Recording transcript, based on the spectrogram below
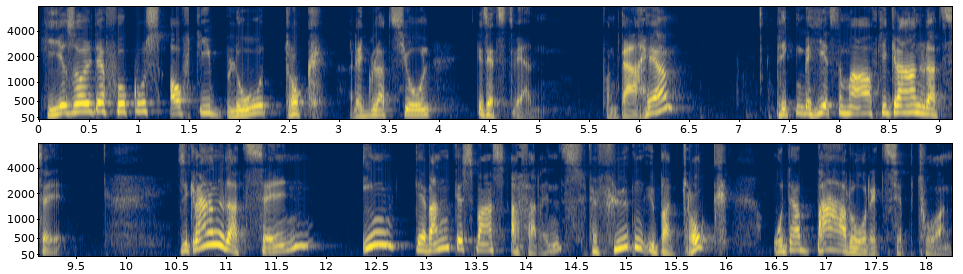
hier soll der Fokus auf die Blutdruckregulation gesetzt werden. Von daher blicken wir hier jetzt nochmal auf die Granulazellen. Diese Granulazellen in der Wand des Vas verfügen über Druck- oder Barorezeptoren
